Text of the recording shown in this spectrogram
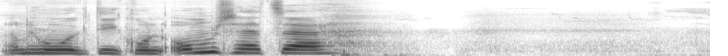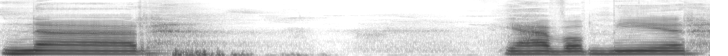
En hoe ik die kon omzetten naar ja, wat meer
